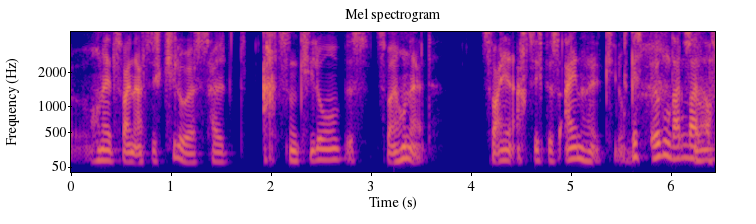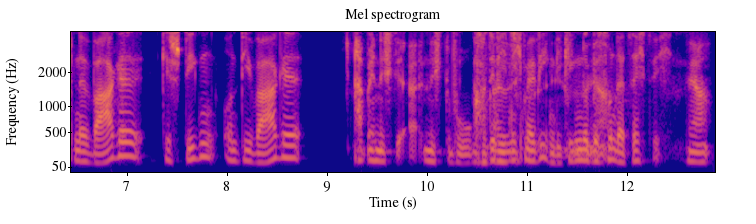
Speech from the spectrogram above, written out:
182 Kilo, das ist halt 18 Kilo bis 200. 82 bis 100 Kilo. Du bist irgendwann so. mal auf eine Waage gestiegen und die Waage habe mich nicht, äh, nicht gewogen. Konnte die nicht mehr wiegen, die ging nur ja. bis 160. Ja.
